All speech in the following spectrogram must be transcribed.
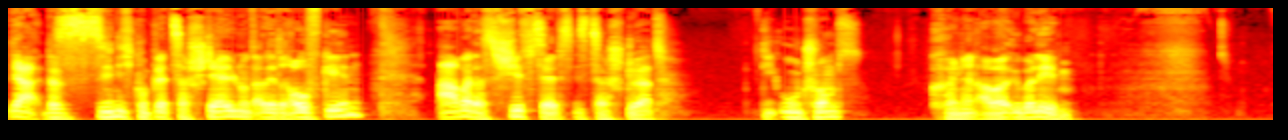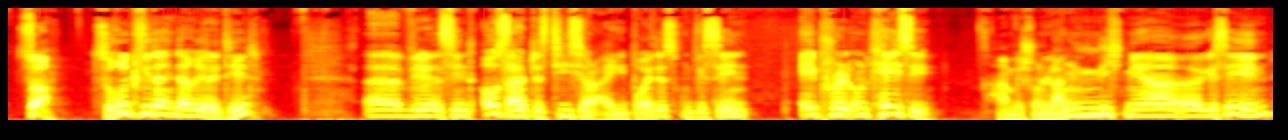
ja, dass sie nicht komplett zerstellen und alle draufgehen. Aber das Schiff selbst ist zerstört. Die Utroms können aber überleben. So, zurück wieder in der Realität. Äh, wir sind außerhalb des TCRI-Gebäudes und wir sehen April und Casey. Haben wir schon lange nicht mehr äh, gesehen.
